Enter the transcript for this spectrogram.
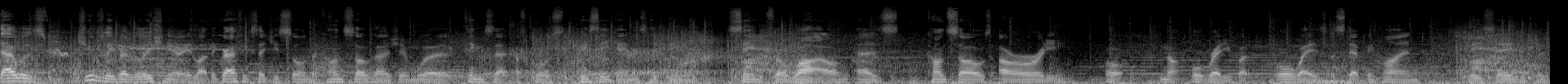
that was hugely revolutionary. Like the graphics that you saw in the console version were things that, of course, PC gamers had been seeing for a while, as consoles are already, or not already, but always a step behind PC because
